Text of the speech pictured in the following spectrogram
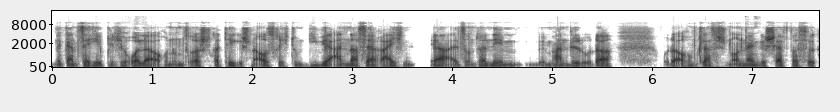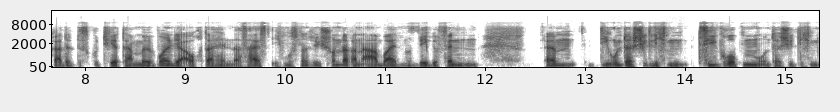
eine ganz erhebliche Rolle, auch in unserer strategischen Ausrichtung, die wir anders erreichen, ja, als Unternehmen im Handel oder, oder auch im klassischen Online-Geschäft, was wir gerade diskutiert haben. Wir wollen ja auch dahin. Das heißt, ich muss natürlich schon daran arbeiten und Wege finden, ähm, die unterschiedlichen Zielgruppen, unterschiedlichen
